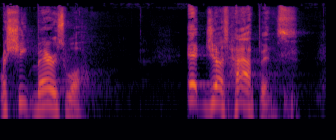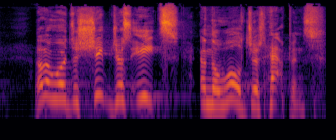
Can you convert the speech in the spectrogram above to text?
a sheep bears wool. It just happens. In other words, a sheep just eats and the wool just happens.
